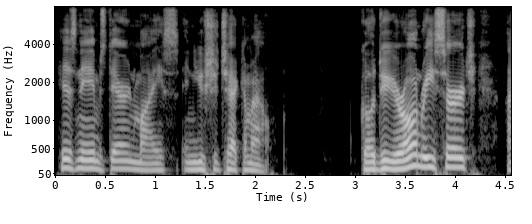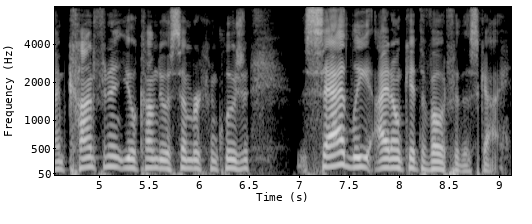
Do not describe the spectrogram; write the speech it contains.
His name's Daren Meis, and you should check him out. Go do your own research. I'm confident you'll come to a similar conclusion. Sadly, I don't get to vote for this guy.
